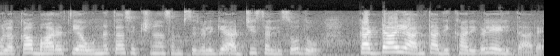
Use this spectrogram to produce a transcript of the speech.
ಮೂಲಕ ಭಾರತೀಯ ಉನ್ನತ ಶಿಕ್ಷಣ ಸಂಸ್ಥೆಗಳಿಗೆ ಅರ್ಜಿ ಸಲ್ಲಿಸೋದು ಕಡ್ಡಾಯ ಅಂತ ಅಧಿಕಾರಿಗಳು ಹೇಳಿದ್ದಾರೆ.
